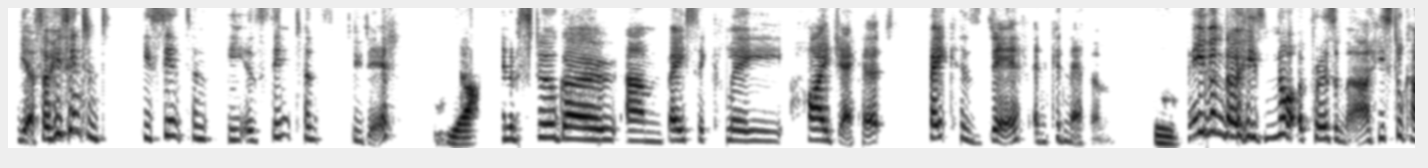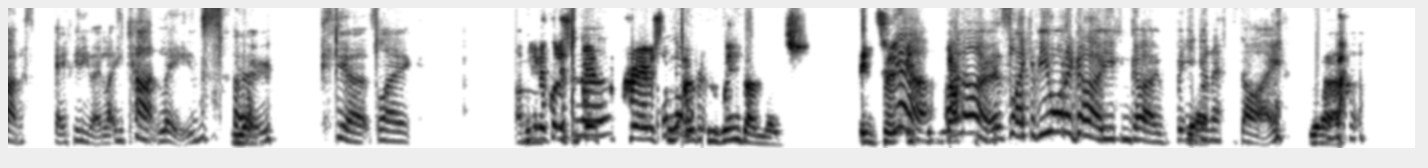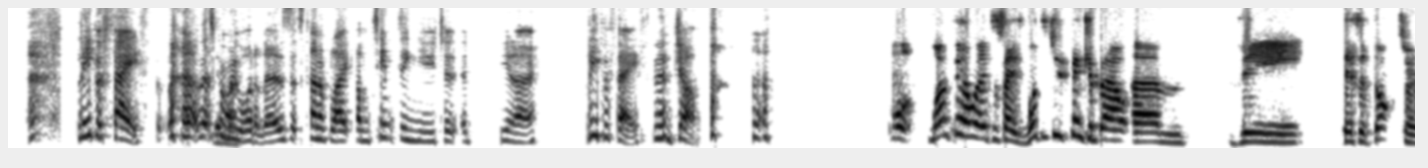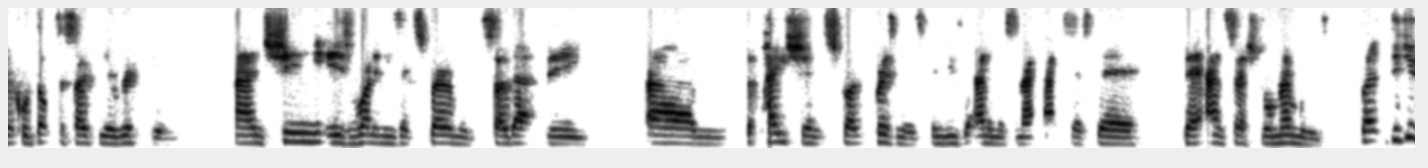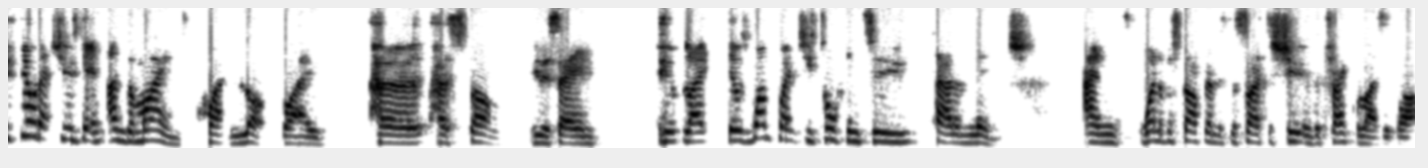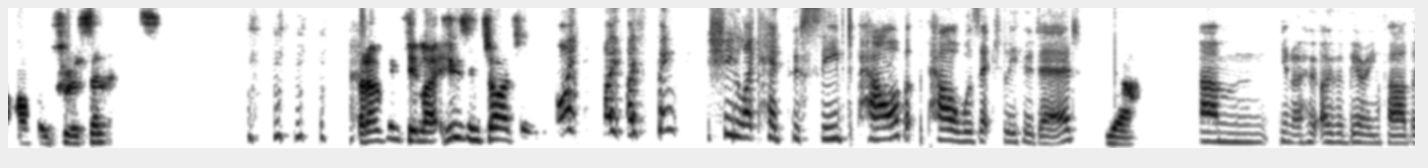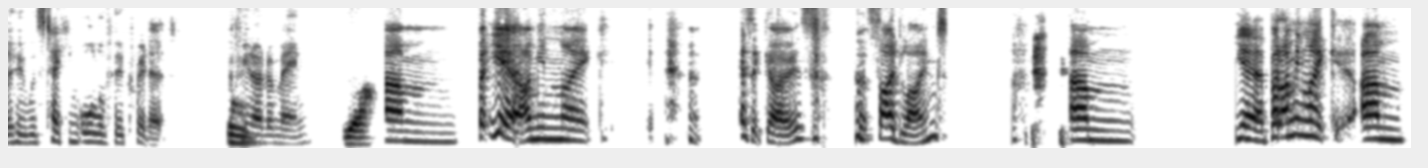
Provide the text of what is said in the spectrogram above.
yeah, so he's sentenced. He's sentenced. He is sentenced to death. Yeah. And Abstergo um, basically hijack it, fake his death, and kidnap him. Mm. And even though he's not a prisoner, he still can't escape anyway. Like he can't leave. So yeah, yeah it's like um, yeah, they've got this weird precariously open window ledge into Yeah, into I know. It's like if you want to go, you can go, but you're yeah. gonna have to die. Yeah. leap of faith. That's yeah. probably what it is. It's kind of like I'm tempting you to, uh, you know, leap of faith and then jump. well, one thing I wanted to say is, what did you think about um, the there's a doctor called Dr. Sofia Rikkin, and she is running these experiments so that the um, the patient stroke prisoners, can use the animus and access their their ancestral memories. But did you feel that she was getting undermined quite a lot by her her staff, who were saying, who like there was one point she's talking to Callum Lynch, and one of the staff members decides to shoot her with a tranquilizer dart halfway through a sentence. and I'm thinking, like, who's in charge here? I, I, I think she like had perceived power, but the power was actually her dad. Yeah. Um, you know, her overbearing father who was taking all of her credit, mm. if you mm. know what I mean. Yeah. Um, but yeah, I mean, like as it goes, sidelined. um, yeah, but I mean, like, um,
